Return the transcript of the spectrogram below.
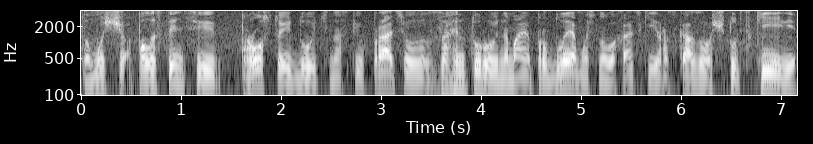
тому що палестинці просто йдуть на співпрацю з агентурою. Немає проблем. Ось Новохацький розказував, що тут в Києві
